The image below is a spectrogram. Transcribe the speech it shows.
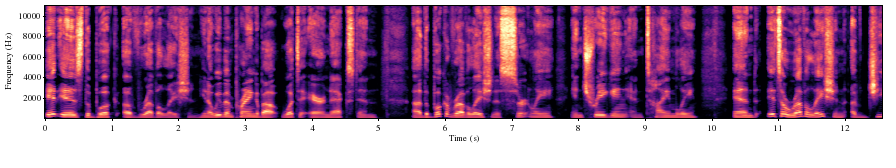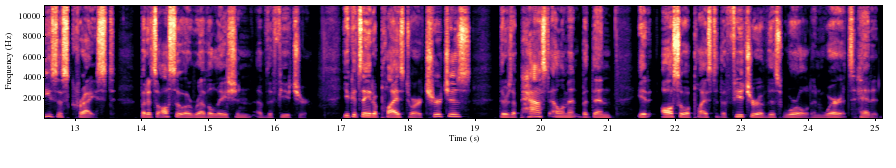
It is the book of Revelation. You know, we've been praying about what to air next, and uh, the book of Revelation is certainly intriguing and timely. And it's a revelation of Jesus Christ, but it's also a revelation of the future. You could say it applies to our churches. There's a past element, but then it also applies to the future of this world and where it's headed.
